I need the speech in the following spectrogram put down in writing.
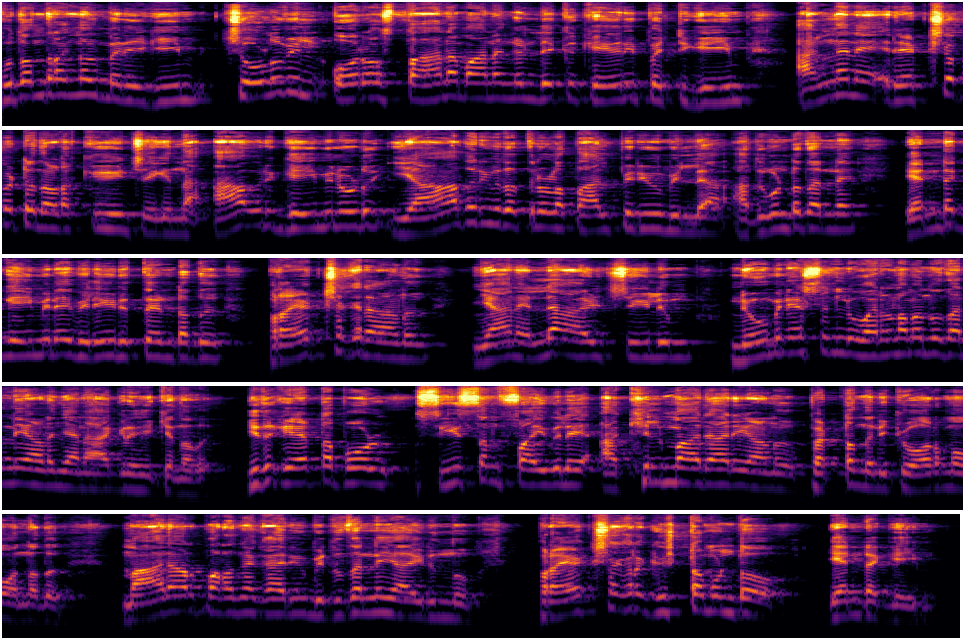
കുതന്ത്രങ്ങൾ മെനയുകയും ചൊളിവിൽ ഓരോ സ്ഥാനമാനങ്ങളിലേക്ക് കയറിപ്പറ്റുകയും അങ്ങനെ രക്ഷപ്പെട്ട് നടക്കുകയും ചെയ്യുന്ന ആ ഒരു ഗെയിമിനോട് യാതൊരു വിധത്തിലുള്ള താല്പര്യവുമില്ല. അതുകൊണ്ട് തന്നെ എന്റെ ഗെയിമിനെ വിലയിരുത്തേണ്ടത് പ്രേക്ഷകരാണ്. ഞാൻ എല്ലാ ആഴ്ചയിലും നോമിനേഷനിൽ വരണമെന്ന് തന്നെയാണ് ഞാൻ ആഗ്രഹിക്കുന്നത്. ഇത് കേട്ടപ്പോൾ സീസൺ ഫൈവിലെ അഖിൽ മാരാരെയാണ് പെട്ടെന്ന് എനിക്ക് ഓർമ്മ വന്നത്. മാരാർ പറഞ്ഞ കാര്യം ഇതുതന്നെയായിരുന്നു. പ്രേക്ഷകർക്ക് ഇഷ്ടമുണ്ടോ എന്റെ ഗെയിം.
